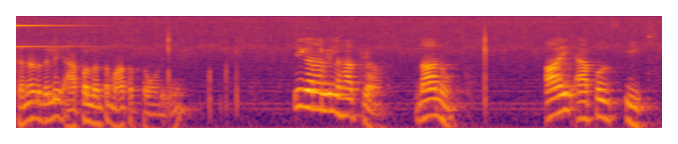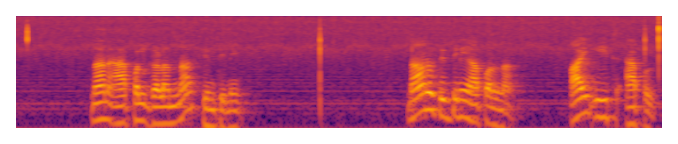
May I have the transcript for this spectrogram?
ಕನ್ನಡದಲ್ಲಿ ಆ್ಯಪಲ್ ಅಂತ ಮಾತ್ರ ತೊಗೊಂಡಿದ್ದೀನಿ. ಈಗ ನಾವಿಲ್ಲಿ ಹಾಕ್ಲಾ. ನಾನು ಐ ಆ್ಯಪಲ್ಸ್ ಈಟ್. ನಾನು ಆ್ಯಪಲ್ಗಳನ್ನು ತಿಂತೀನಿ. ನಾನು ತಿಂತೀನಿ ಆ್ಯಪಲ್ನ ಐ, ಈಟ್ ಆ್ಯಪಲ್ಸ್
